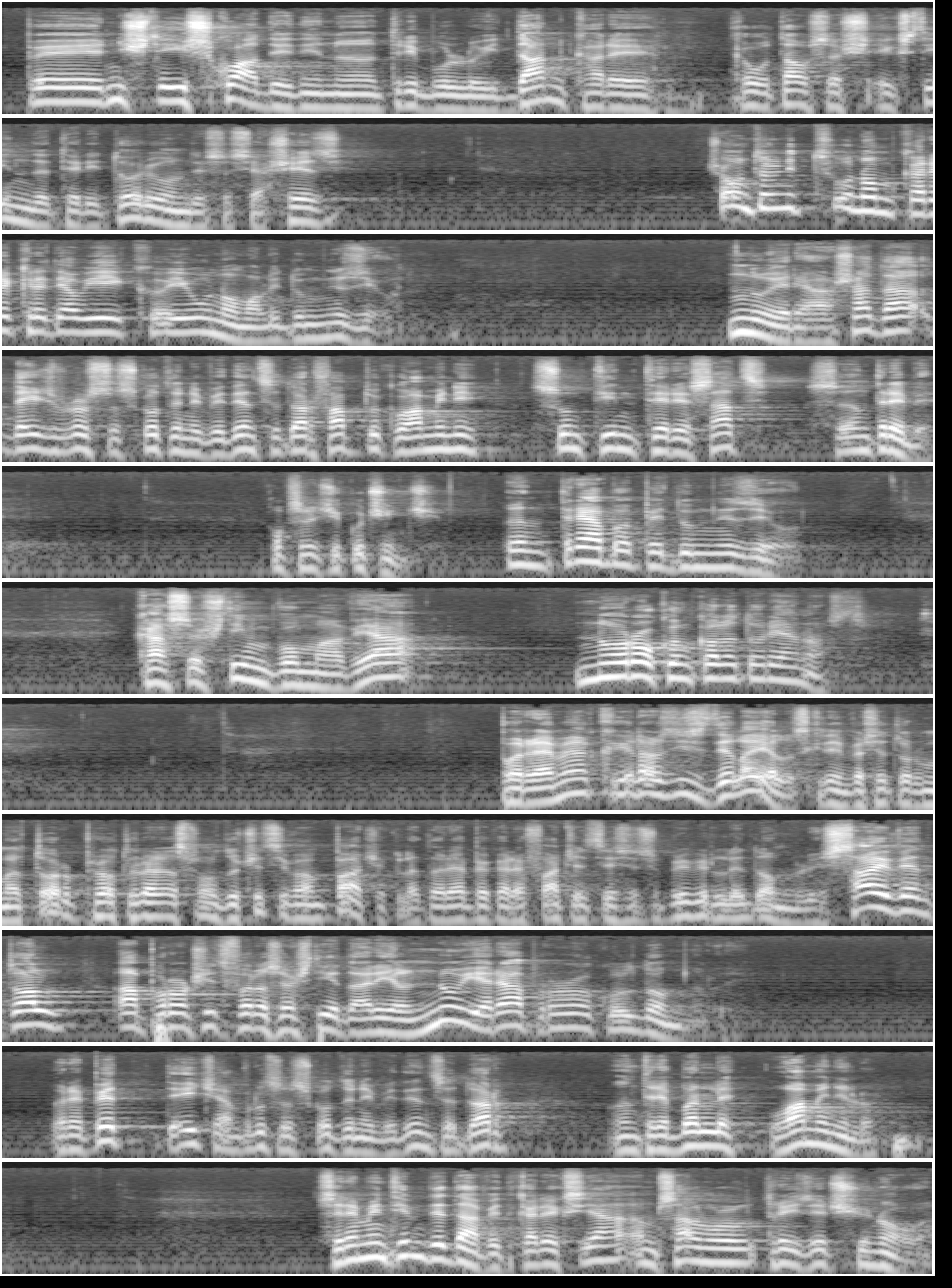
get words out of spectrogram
pe niște iscoade din uh, tribul lui Dan, care căutau să-și extindă teritoriul unde să se așeze. Și au întâlnit un om care credeau ei că e un om al lui Dumnezeu. Nu era așa, dar de aici vreau să scot în evidență doar faptul că oamenii sunt interesați să întrebe. 18 cu 5. Întreabă pe Dumnezeu. Ca să știm, vom avea noroc în călătoria noastră. Părea mea că el a zis de la el, scrie în versetul următor, preotul a răspuns, duceți-vă în pace, călătoria pe care faceți este sub privirile Domnului. Sau eventual a prorocit fără să știe, dar el nu era prorocul Domnului. Repet, de aici am vrut să scot în evidență doar întrebările oamenilor. Să ne amintim de David, care exia în psalmul 39.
